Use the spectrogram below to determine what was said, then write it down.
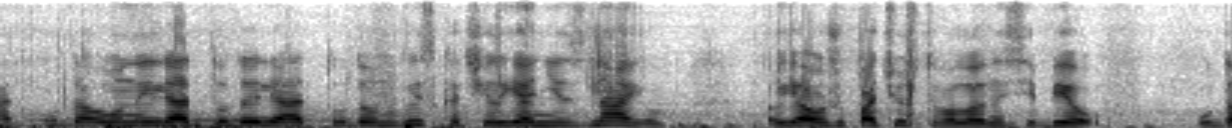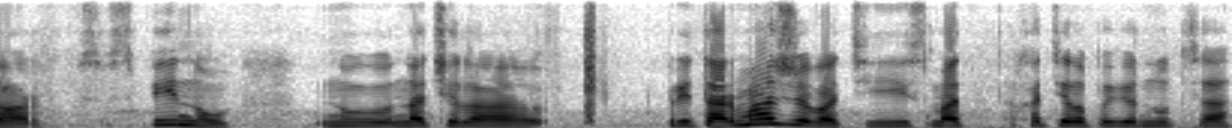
Откуда он или оттуда, или оттуда он выскочил, я не знаю. Я уже почувствовала на себе удар в спину. Ну, начала притормаживать и хотела повернуться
